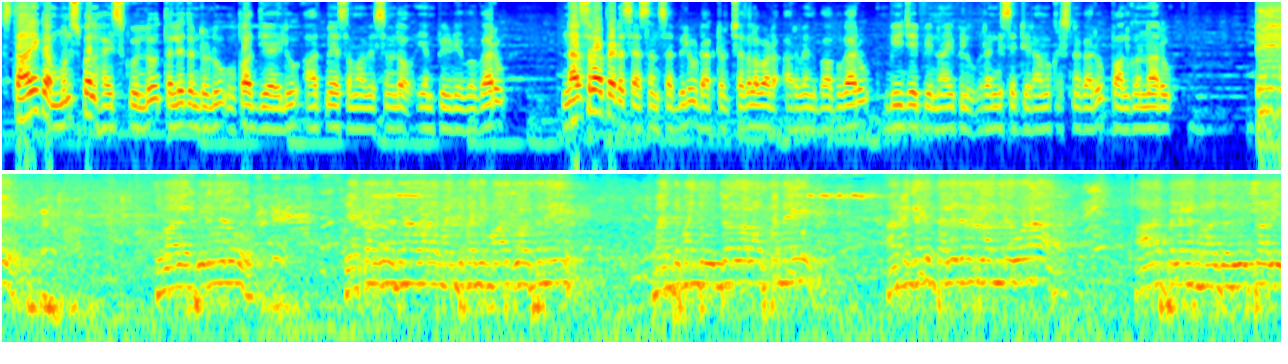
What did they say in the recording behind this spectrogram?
స్థానిక మున్సిపల్ హై స్కూల్లో తల్లిదండ్రులు ఉపాధ్యాయులు ఆత్మీయ సమావేశంలో ఎంపీడీఓ గారు నరసరావుపేట శాసనసభ్యులు డాక్టర్ చదలవాడ అరవింద్ బాబు గారు బీజేపీ నాయకులు రంగిశెట్టి రామకృష్ణ గారు పాల్గొన్నారు. ఎక్కడ చూసినా కూడా మంచి మంచి మార్కులు వస్తున్నాయి. మంచి మంచి ఉద్యోగాలు వస్తున్నాయి. అందుకని తల్లిదండ్రులు అందరూ కూడా చదివించాలి.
